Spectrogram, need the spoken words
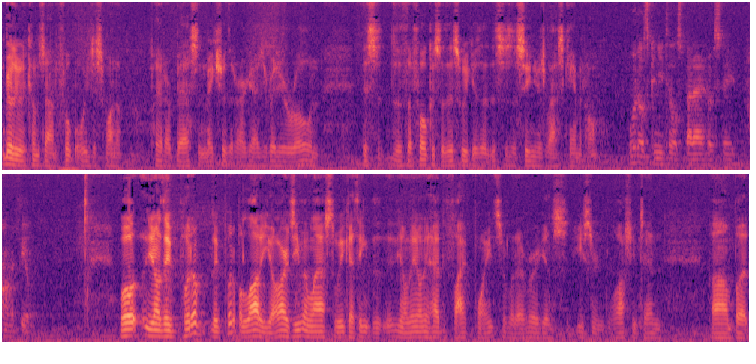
really, when it comes down to football, we just want to play at our best and make sure that our guys are ready to roll. And this, the, the focus of this week is that this is the seniors' last game at home. What else can you tell us about Idaho State on the field? Well, you know they put up they put up a lot of yards. Even last week, I think you know they only had five points or whatever against Eastern Washington, um, but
